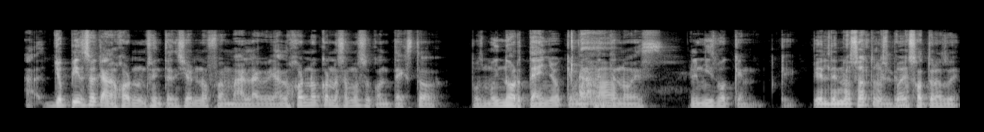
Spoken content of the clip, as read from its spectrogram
Ah, Yo pienso que a lo mejor su intención no fue mala, güey. A lo mejor no conocemos su contexto, pues muy norteño, que realmente no es el mismo que, que El de nosotros, el de pues. nosotros, güey.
